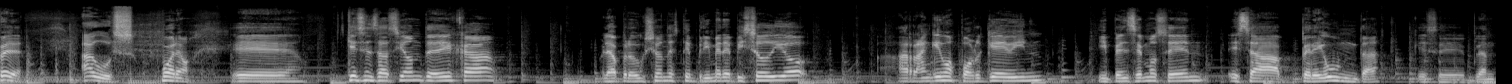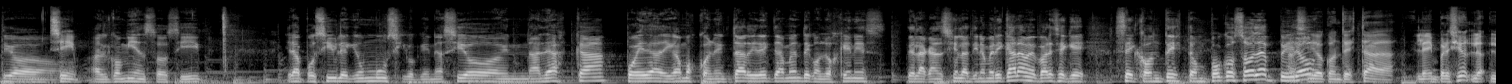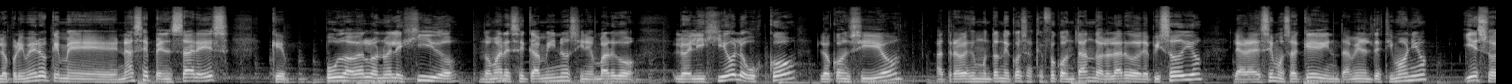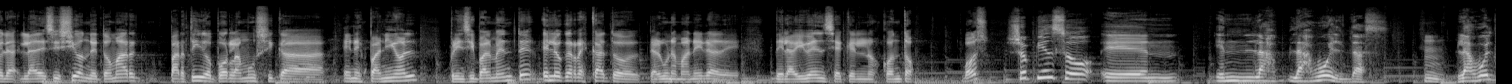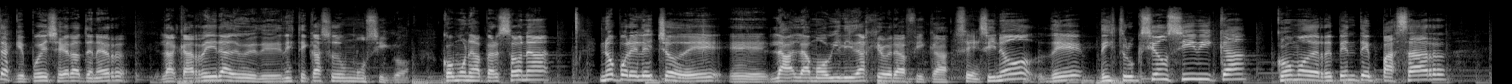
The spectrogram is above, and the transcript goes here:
Fede, Agus, bueno, eh, ¿qué sensación te deja la producción de este primer episodio? Arranquemos por Kevin y pensemos en esa pregunta que se planteó Sí. al comienzo, si era posible que un músico que nació en Alaska pueda, digamos, conectar directamente con los genes de la canción latinoamericana. Me parece que se contesta un poco sola, pero... ha sido contestada. La impresión, lo, lo primero que me nace pensar es que pudo haberlo no elegido tomar ese camino, sin embargo, lo eligió, lo buscó, lo consiguió a través de un montón de cosas que fue contando a lo largo del episodio. Le agradecemos a Kevin también el testimonio. Y eso, la, la decisión de tomar partido por la música en español, principalmente, es lo que rescato de alguna manera de, de la vivencia que él nos contó. ¿Vos? Yo pienso en, en las, las vueltas. Hmm. Las vueltas que puede llegar a tener la carrera, de, de- en este caso, de un músico. Como una persona, no por el hecho de eh, la, la movilidad geográfica, Sí. sino de, de instrucción cívica, cómo de repente pasar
